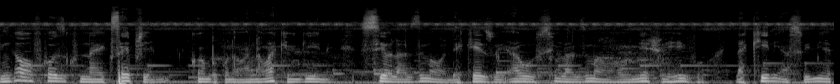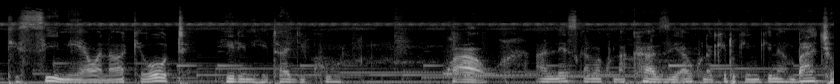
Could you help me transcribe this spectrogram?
ingawa of course kuna exception kwamba kuna wanawake wengine sio lazima wadekezwe au sio lazima waonyeshwe hivyo lakini asilimia tisini ya wanawake wote hili ni hitaji kuu kwao. Unless kama kuna kazi au kuna kitu kingine ambacho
